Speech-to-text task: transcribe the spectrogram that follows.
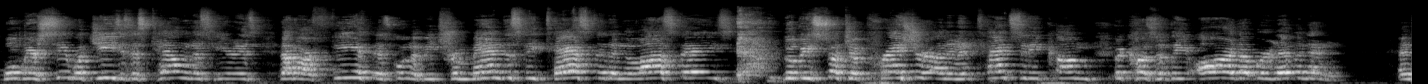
What we're seeing, what Jesus is telling us here is that our faith is going to be tremendously tested in the last days. There'll be such a pressure and an intensity come because of the hour that we're living in. In 2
